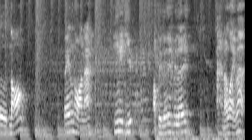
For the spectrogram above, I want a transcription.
เออน้อง ไม่ต้องถอนนะ พี่ให้ทิป เอาไปเลยไปเลย อ่านอร่อยมาก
